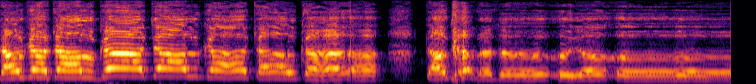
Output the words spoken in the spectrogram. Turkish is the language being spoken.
Dalga dalga dalga dalga dalgalanıyor.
